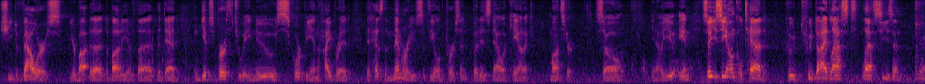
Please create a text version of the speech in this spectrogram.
She devours your bo- uh, the body of the the dead and gives birth to a new scorpion hybrid that has the memories of the old person, but is now a chaotic monster. So, you know, you and so you see Uncle Ted, who who died last last season, Yeah.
